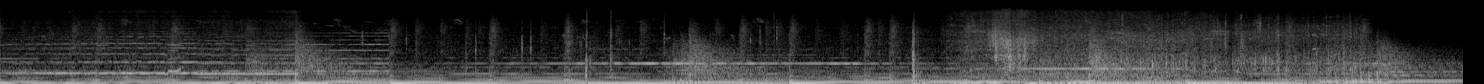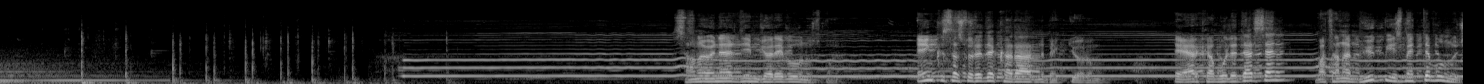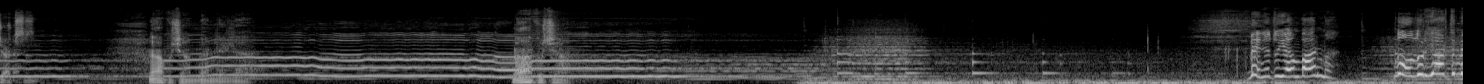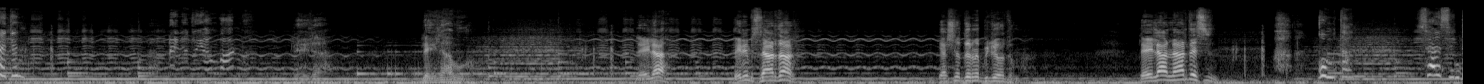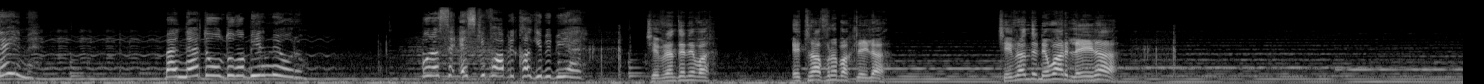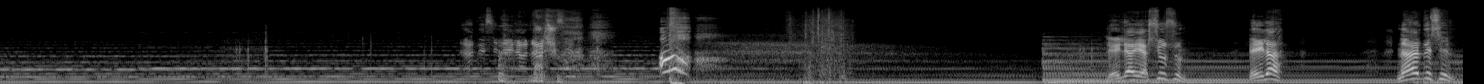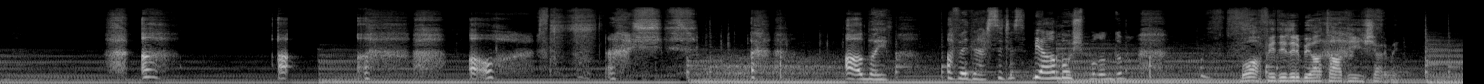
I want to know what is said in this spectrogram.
Sana önerdiğim görevi unutma. En kısa sürede kararını bekliyorum. Eğer kabul edersen vatana büyük bir hizmette bulunacaksın. Ne yapacağım ben Leyla? Ne yapacağım? Beni duyan var mı? Ne olur yardım edin. Beni duyan var mı? Leyla. Leyla bu. Leyla. Benim Serdar. Yaşadığını biliyordum. Leyla neredesin? Komutan, sensin değil mi? Ben nerede olduğumu bilmiyorum. Burası eski fabrika gibi bir yer. Çevrende ne var? Etrafına bak Leyla. Çevrende ne var Leyla? Neredesin Leyla? Ver Leyla yaşıyorsun. Leyla. Neredesin? Ah. Ah. Ah. Ah. Ay. Albayım. Affedersiniz. Bir an boş bulundum. Bu affedilir bir hata değil Şermin.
